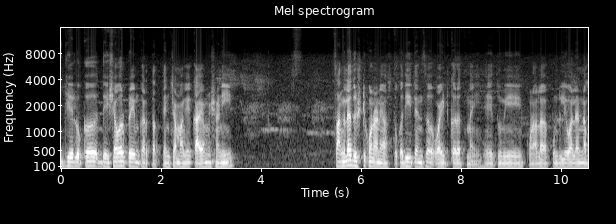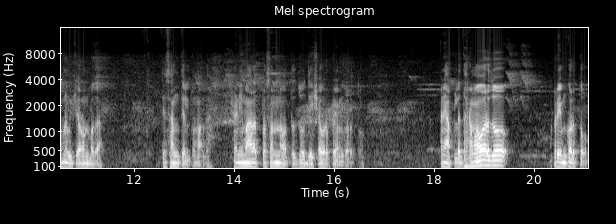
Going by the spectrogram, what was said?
जे लोक देशावर प्रेम करतात त्यांच्या मागे कायम क्षणी चांगल्या दृष्टिकोनाने असतो. कधीही त्यांचं वाईट करत नाही. हे तुम्ही कोणाला कुंडलीवाल्यांना पण विचारून बघा. ते सांगतील तुम्हाला. शनी महाराज प्रसन्न होतं जो देशावर प्रेम करतो. आणि आपल्या धर्मावर जो प्रेम करतो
